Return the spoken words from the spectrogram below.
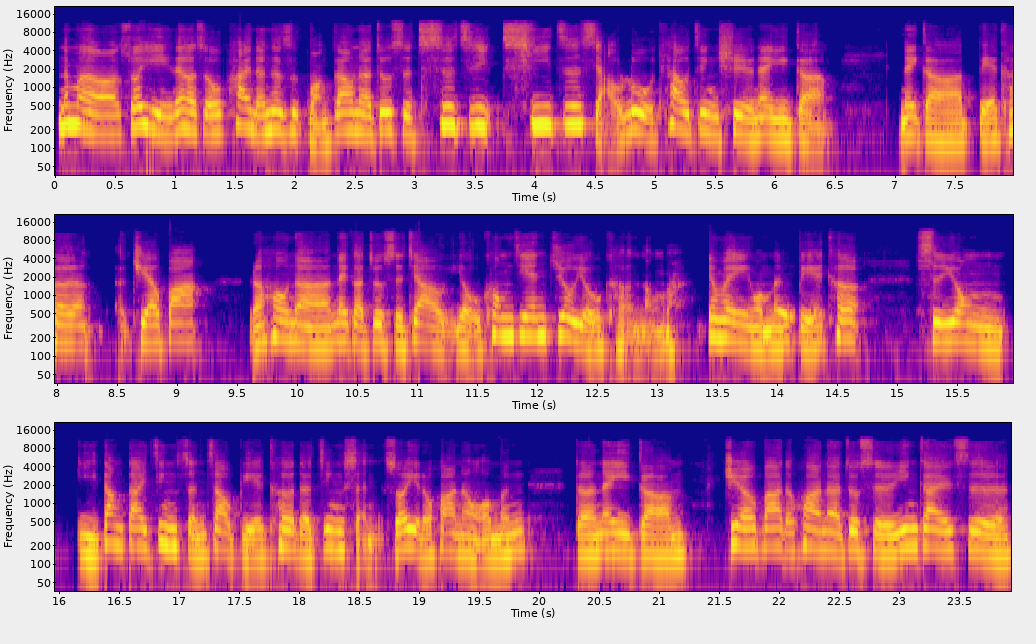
那么，所以那个时候拍的那支广告呢，就是七只七只小鹿跳进去那一个那个别克 GL 八，然后呢，那个就是叫有空间就有可能嘛，因为我们别克是用。以当代精神造别克的精神，所以的话呢，我们的那一个 G L 八的话呢，就是应该是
